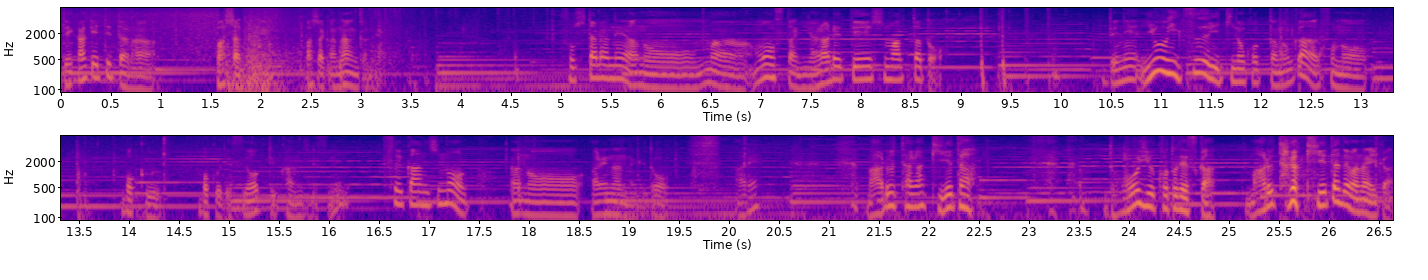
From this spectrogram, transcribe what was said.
出かけてたら馬車でね馬車かなんかね。そしたらねあのー、まあモンスターにやられてしまったと。でね唯一生き残ったのがその僕僕ですよっていう感じですねそういう感じのあのー、あれなんだけどあれ？丸太が消えた。どういうことですか？丸太が消えたではないか。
